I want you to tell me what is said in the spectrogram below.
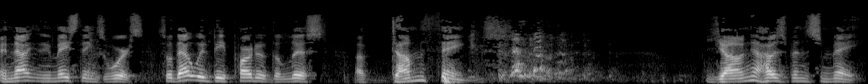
And now it makes things worse. So that would be part of the list of dumb things young husbands make.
